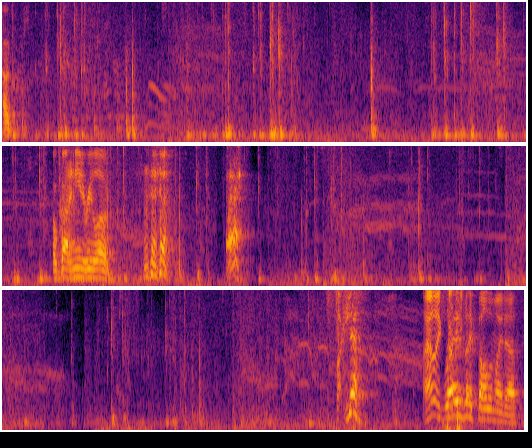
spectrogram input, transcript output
Oh. Oh god, I need to reload. ah! Fuck. Yes! I like Right as I fell to my death.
